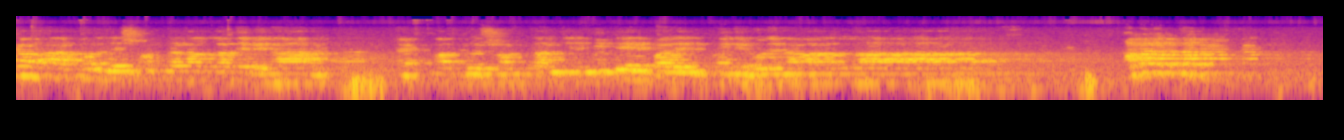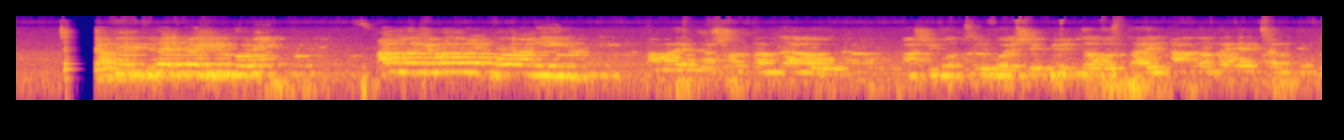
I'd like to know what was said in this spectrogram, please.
কামনা করলে সন্তান আল্লাহ দেবে না। একমাত্র সন্তান যিনি দিতে পারেন, তিনি হলেন আমার আল্লাহ। আমার আল্লাহ জাতির পিতা ইব্রাহিম নবী, আল্লাহকে রব্বুল আমার একটা সন্তান দাও। আশি বছর বয়সে বৃদ্ধ অবস্থায় আল্লাহ তাকে একটা পুত্র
